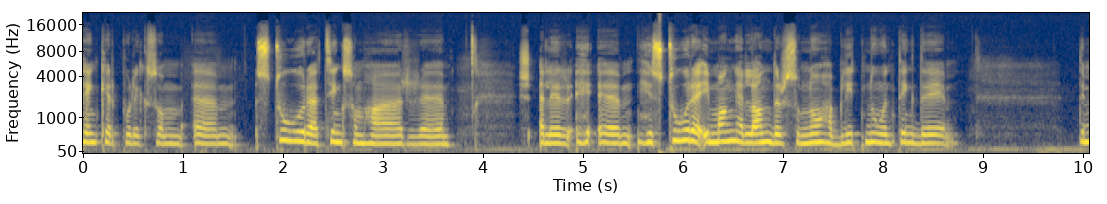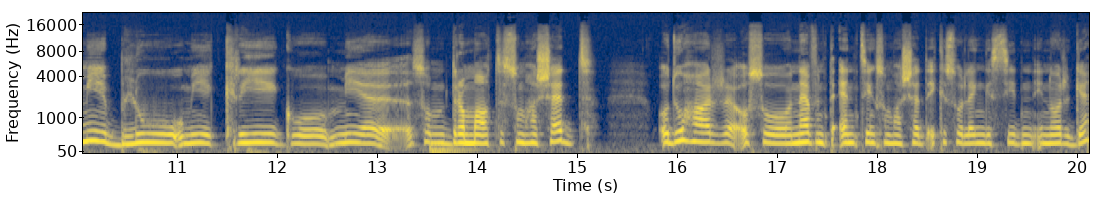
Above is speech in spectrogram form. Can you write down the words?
tenker på liksom um, store ting som har uh, Eller um, historie i mange lander som nå har blitt noen ting det, det er mye blod og mye krig og mye som dramatisk som har skjedd. Og du har også nevnt en ting som har skjedd ikke så lenge siden i Norge.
